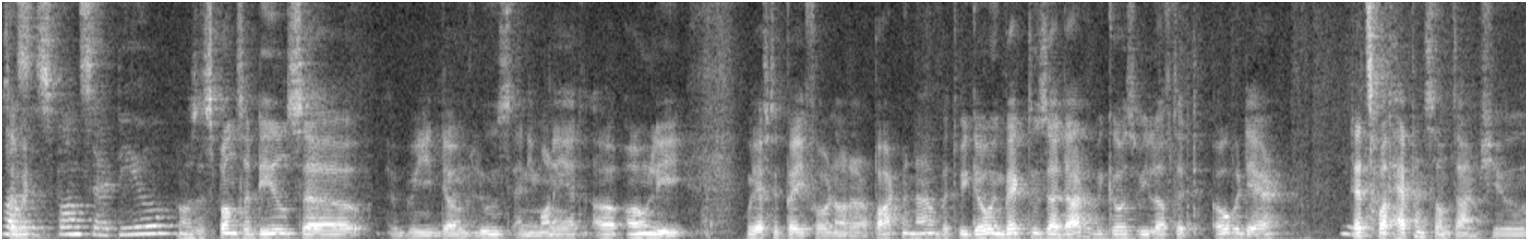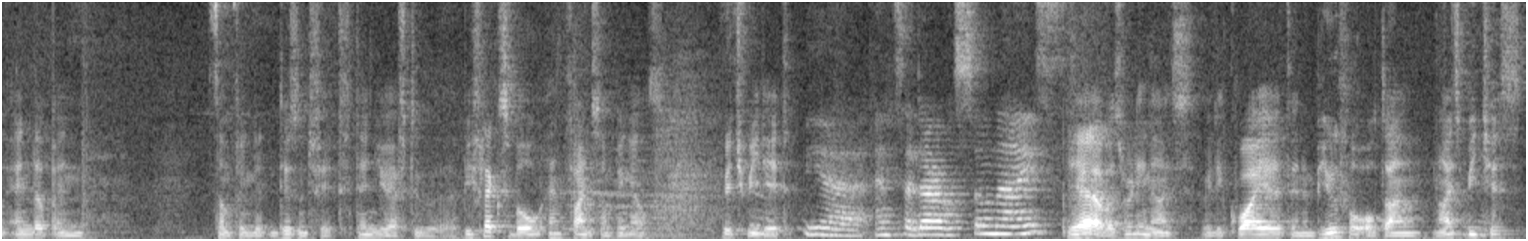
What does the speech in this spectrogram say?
So was a sponsored deal. It was a sponsored deal, so we don't lose any money yet. O- only we have to pay for another apartment now. But we're going back to Zadar because we loved it over there. That's what happens sometimes. You end up in something that doesn't fit. Then you have to uh, be flexible and find something else, which we did. Yeah, and Zadar was so nice. Yeah, it was really nice. Really quiet and a beautiful old town. Nice beaches.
